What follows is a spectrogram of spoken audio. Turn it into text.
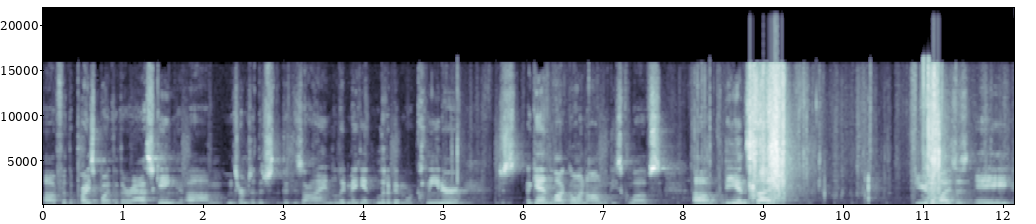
uh, for the price point that they're asking um, in terms of the, the, design, making it a little bit more cleaner. Just again, a lot going on with these gloves. Um, the inside utilizes a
